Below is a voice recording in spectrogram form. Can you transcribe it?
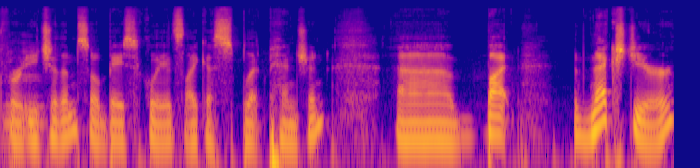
for each of them. So basically, it's like a split pension. Uh, but next year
